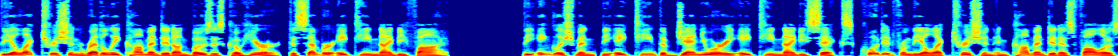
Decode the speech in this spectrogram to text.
The electrician readily commented on Bose's coherer, December 1895. The Englishman, the 18th of January 1896, quoted from the Electrician and commented as follows:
